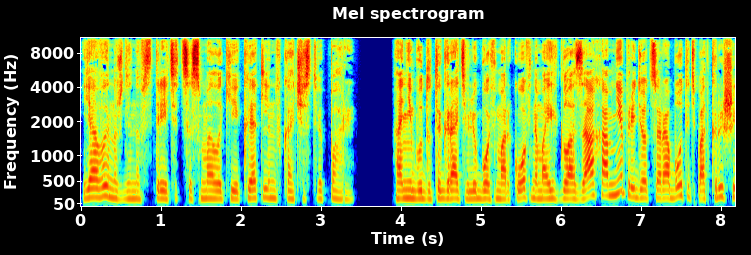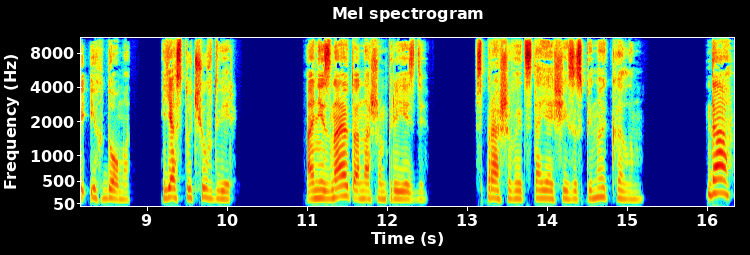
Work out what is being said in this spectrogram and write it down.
Я вынуждена встретиться с Мелоки и Кэтлин в качестве пары. Они будут играть в любовь-морковь на моих глазах, а мне придется работать под крышей их дома. Я стучу в дверь. «Они знают о нашем приезде?» — спрашивает стоящий за спиной Кэллом. «Да,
